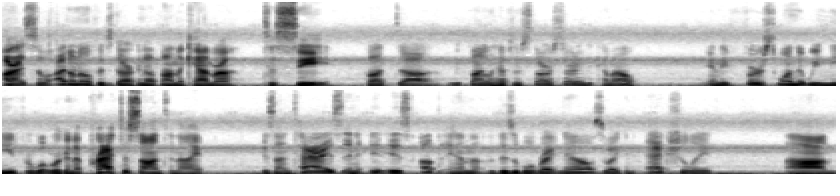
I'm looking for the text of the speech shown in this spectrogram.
All right, so I don't know if it's dark enough on the camera to see, but uh, we finally have some stars starting to come out. And the first one that we need for what we're gonna practice on tonight is on Antares, and it is up and visible right now, so I can actually um,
